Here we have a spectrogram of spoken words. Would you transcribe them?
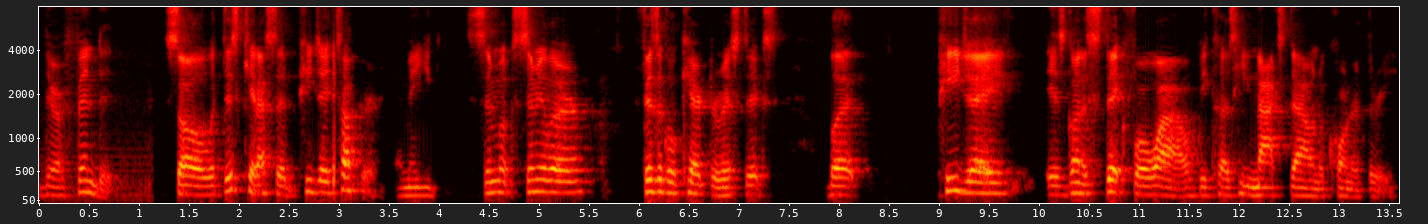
they're offended. So with this kid, I said, PJ Tucker. I mean, you, sim- similar physical characteristics, but PJ is going to stick for a while because he knocks down the corner three.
